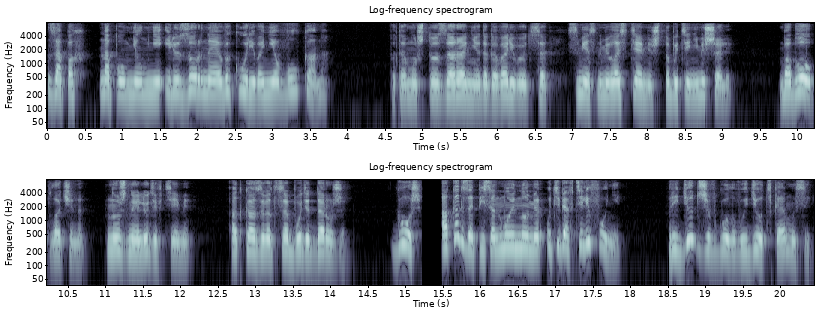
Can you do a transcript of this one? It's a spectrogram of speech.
Запах напомнил мне иллюзорное выкуривание вулкана. «Потому что заранее договариваются с местными властями, чтобы те не мешали. Бабло уплачено, нужные люди в теме. Отказываться будет дороже». «Гош, А как записан мой номер у тебя в телефоне? Придет же в голову идиотская мысль.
